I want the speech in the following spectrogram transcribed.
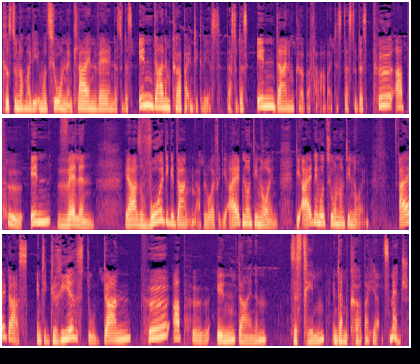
kriegst du nochmal die Emotionen in kleinen Wellen, dass du das in deinem Körper integrierst, dass du das in deinem Körper verarbeitest, dass du das peu à peu in Wellen ja, sowohl die Gedankenabläufe, die alten und die neuen, die alten Emotionen und die neuen, all das integrierst du dann peu à peu in deinem System, in deinem Körper hier als Mensch.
